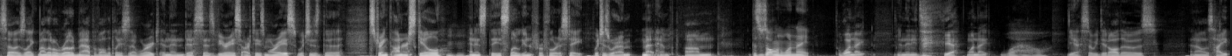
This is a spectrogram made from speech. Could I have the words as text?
So it was like my little roadmap of all the places I've worked, and then this says "Vires Artes Mores," which is the strength, honor, skill, Mm-hmm. and it's the slogan for Florida State, which is where I m- met him. Um, This was all in one night. one night, and then he did, yeah, one night, Wow. yeah. So we did all those, and I was hype,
